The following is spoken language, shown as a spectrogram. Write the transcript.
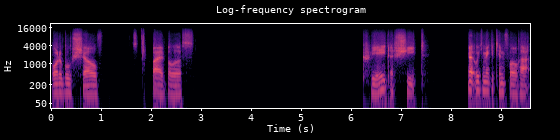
portable shelf. Survivalist. Create a sheet. No, we can make a tinfoil hat.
